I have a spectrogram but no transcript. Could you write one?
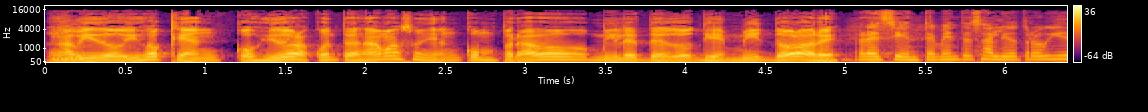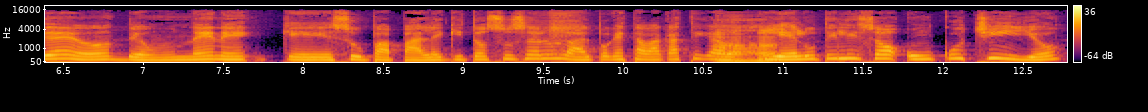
Han Y habido hijos que han cogido las cuentas de Amazon y han comprado miles de do 10 mil dólares. Recientemente salió otro video de un nene que su papá le quitó su celular porque estaba castigado Ajá. y él utilizó un cuchillo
